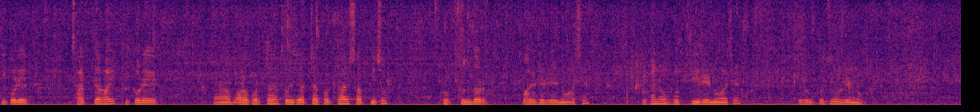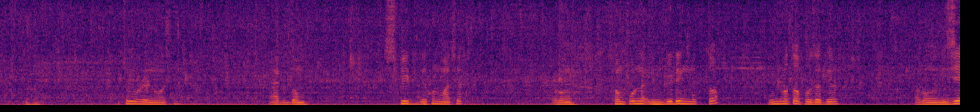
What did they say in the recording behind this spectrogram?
কী করে ছাড়তে হয়, কী করে বড় করতে হয়, পরিচর্যা করতে হয় সব কিছু খুব সুন্দর কোয়ালিটির রেনু আছে। এখানেও ভর্তি রেনু আছে। দেখুন, প্রচুর রেনু প্রচুর রেনু আছে। একদম স্পিড দেখুন মাছের। এবং সম্পূর্ণ ইনব্রিডিং মুক্ত, উন্নত প্রজাতির। এবং নিজে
